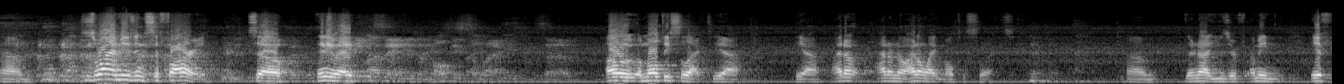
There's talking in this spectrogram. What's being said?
um, this is why I'm using Safari. So anyway. was saying use a multi-select instead of. Oh, a multi-select, yeah, yeah. I don't, I don't know. I don't like multi-selects. Um, they're not user. I mean, if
